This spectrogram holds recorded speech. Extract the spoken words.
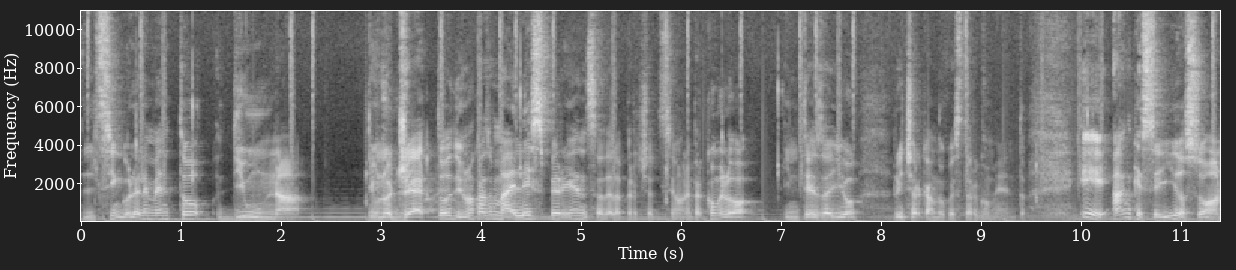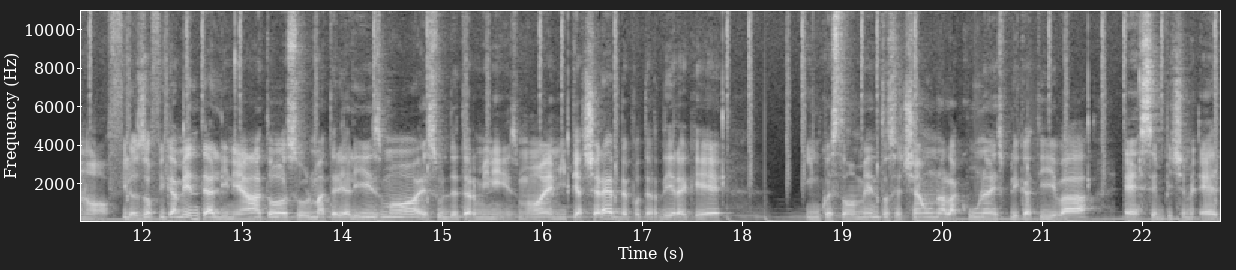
il singolo elemento di una di un oggetto, di una cosa, ma è l'esperienza della percezione, per come l'ho intesa io ricercando questo argomento. E anche se io sono filosoficamente allineato sul materialismo e sul determinismo e mi piacerebbe poter dire che in questo momento se c'è una lacuna esplicativa è, è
